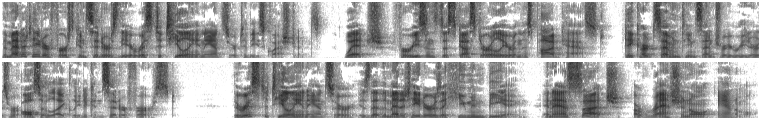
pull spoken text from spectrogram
The meditator first considers the Aristotelian answer to these questions, which, for reasons discussed earlier in this podcast, Descartes' 17th century readers were also likely to consider first. The Aristotelian answer is that the meditator is a human being, and as such, a rational animal.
